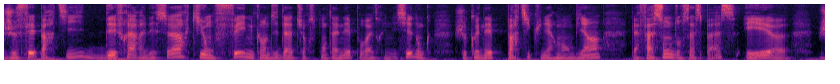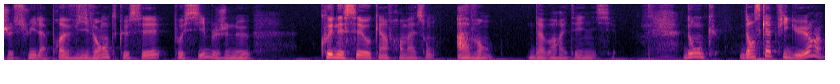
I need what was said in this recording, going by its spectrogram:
je fais partie des frères et des sœurs qui ont fait une candidature spontanée pour être initiés, donc je connais particulièrement bien la façon dont ça se passe, et euh, je suis la preuve vivante que c'est possible, je ne connaissais aucun franc-maçon avant d'avoir été initié. Donc, dans ce cas de figure,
